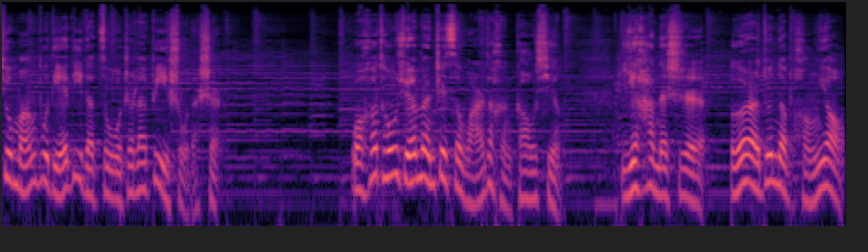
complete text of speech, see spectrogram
就忙不迭地地组织了避暑的事。我和同学们这次玩得很高兴。遗憾的是，额尔敦的朋友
